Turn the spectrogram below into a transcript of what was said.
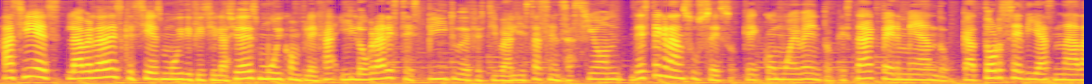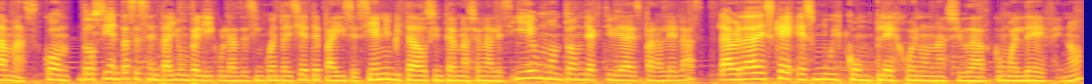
Así es, la verdad es que sí es muy difícil, la ciudad es muy compleja y lograr este espíritu de festival y esta sensación de este gran suceso que como evento está permeando 14 14 días nada más, con 261 películas de 57 países, 100 invitados internacionales y un montón de actividades paralelas, la verdad es que es muy complejo en una ciudad como el DF, ¿no?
